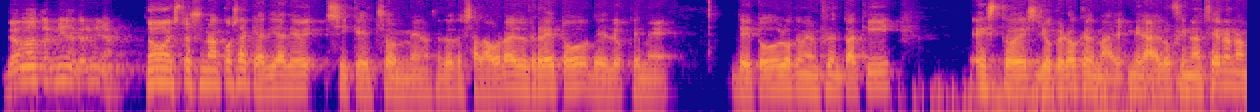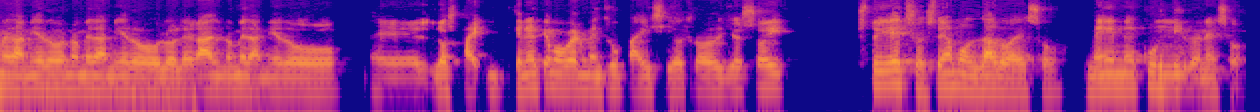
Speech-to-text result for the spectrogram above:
No, no, termina, termina. No, esto es una cosa que a día de hoy sí que he hecho en menos. Entonces, a la hora del reto, de lo que me, de todo lo que me enfrento aquí, esto es, yo creo que el Mira, lo financiero no me da miedo, no me da miedo lo legal, no me da miedo eh, los tener que moverme entre un país y otro. Yo soy, estoy hecho, estoy amoldado a eso. Me, me he curtido mm. en eso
